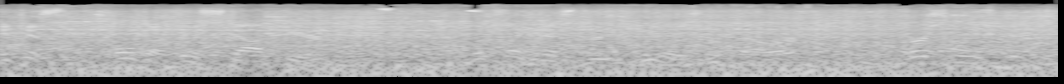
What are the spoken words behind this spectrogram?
it just pulled up to a stop here. Looks like it has three kilos per hour. First one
